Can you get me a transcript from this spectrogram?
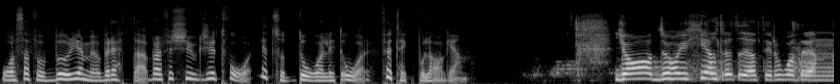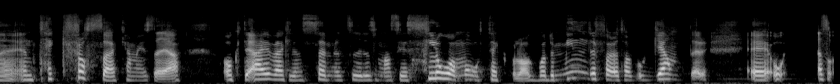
Åsa får börja med att berätta varför 2022 är ett så dåligt år för techbolagen. Ja, du har ju helt rätt i att det råder en, en techfrossa kan man ju säga. Och det är ju verkligen sämre tider som man ser slå mot techbolag, både mindre företag och giganter. Eh, och alltså,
